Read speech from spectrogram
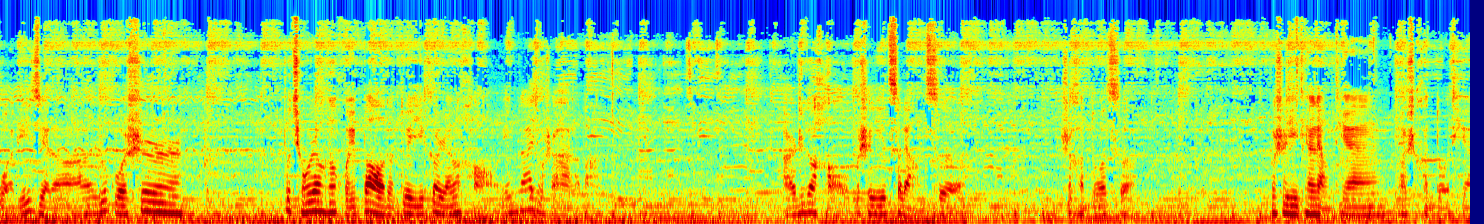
我理解的，如果是不求任何回报的对一个人好，应该就是爱了吧？而这个好不是一次两次，是很多次，不是一天两天，而是很多天，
